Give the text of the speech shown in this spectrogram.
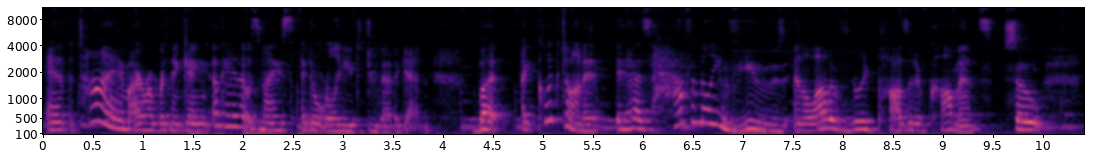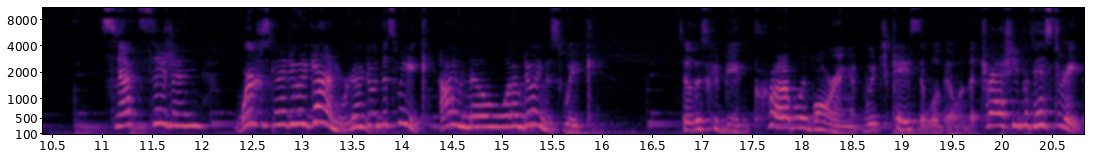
And at the time, I remember thinking, okay, that was nice. I don't really need to do that again. But I clicked on it. It has half a million views and a lot of really positive comments. So snap decision, we're just gonna do it again. We're gonna do it this week. I don't even know what I'm doing this week. So this could be incredibly boring, in which case it will go in the trash heap of history,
